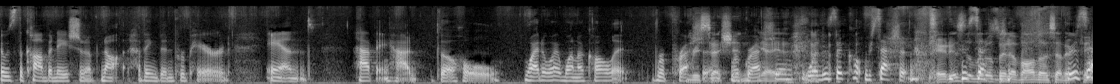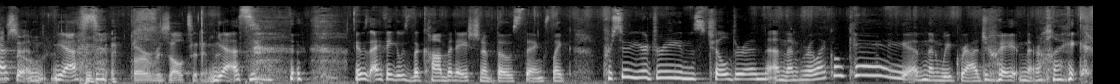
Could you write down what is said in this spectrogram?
It was the combination of not having been prepared and having had the whole, why do I want to call it repression? Recession. Regression? Yeah, yeah. What is it called? Recession. It is a little bit of all those other Recession. things. though. yes. or resulted in. that. Yes. it was I think it was the combination of those things. Like pursue your dreams, children, and then we're like, "Okay." And then we graduate and they're like,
